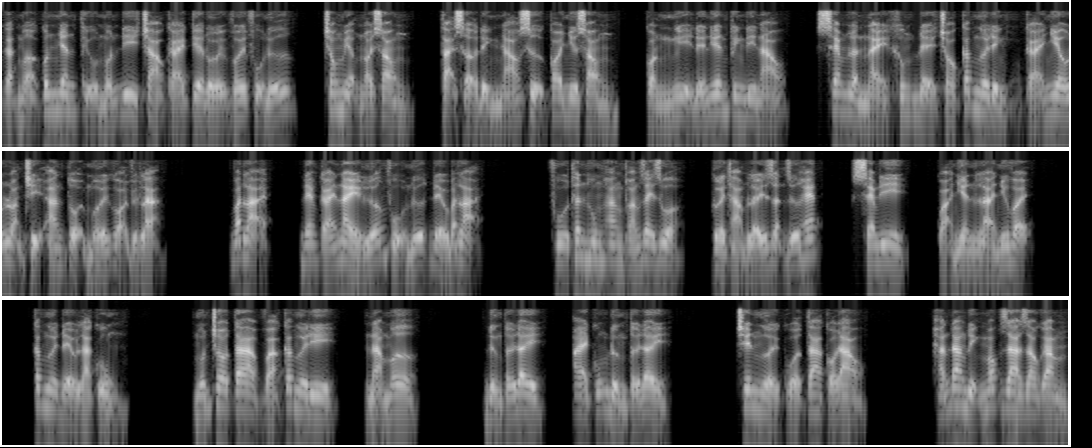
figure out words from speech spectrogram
gạt mở quân nhân tự muốn đi chào cái kia đối với phụ nữ, trong miệng nói xong, tại sở đình náo sự coi như xong, còn nghĩ đến yên kinh đi náo xem lần này không để cho các ngươi đỉnh cái nhiều loạn trị an tội mới gọi việc lạ. Bắt lại, đem cái này lưỡng phụ nữ đều bắt lại. Phụ thân hung hăng thoáng dây rủa, cười thảm lấy giận dữ hét, xem đi, quả nhiên là như vậy. Các ngươi đều là cùng. Muốn cho ta và các ngươi đi nằm mơ. Đừng tới đây, ai cũng đừng tới đây. Trên người của ta có đao. Hắn đang định móc ra dao găm,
